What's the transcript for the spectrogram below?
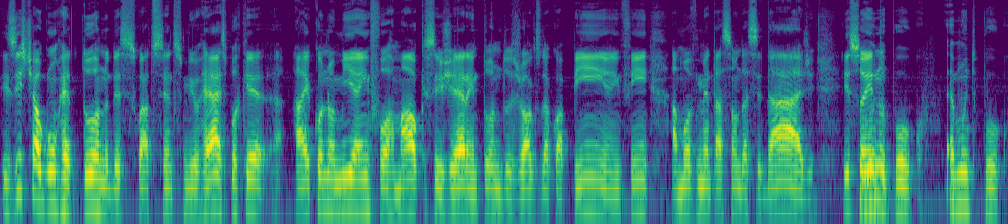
existe algum retorno desses 400 mil reais? Porque a economia informal que se gera em torno dos jogos da Copinha, enfim, a movimentação da cidade, isso aí muito não, pouco. É muito pouco.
